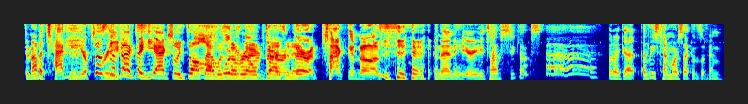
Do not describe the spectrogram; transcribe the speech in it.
They're not attacking your Just freedom. the fact that he actually thought that was Oh, the real they're, they're- president. They're, attacking us. and then here he talks. He talks. Uh, what I got? At least ten more seconds of him.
